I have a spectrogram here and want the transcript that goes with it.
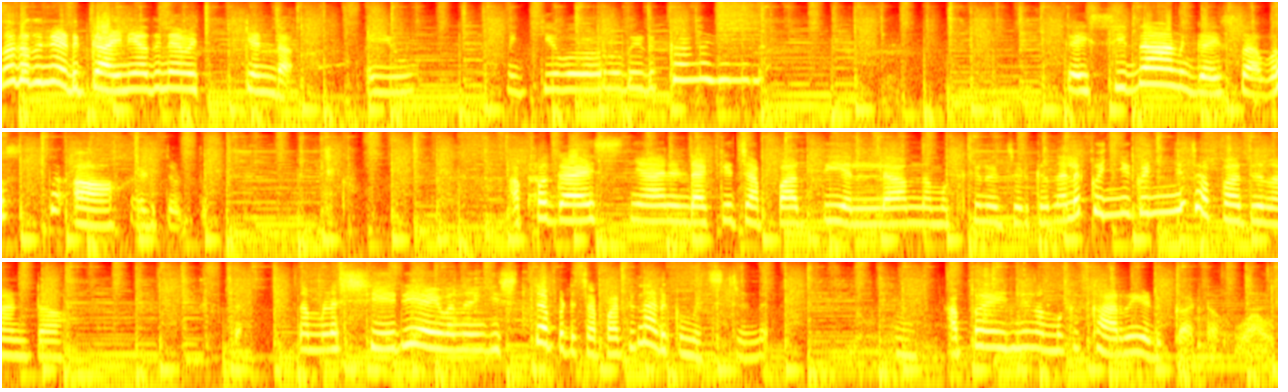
നമുക്കതിനെ എടുക്കാം. ഇനി അതിനെ വെക്കണ്ട. അയ്യോ എനിക്ക് വേറെ അത് എടുക്കാൻ കഴിയുന്നില്ല. ഗൈസ് ഇതാണ് ഗൈസ് അവസ്ഥ. ആ എടുത്തെടുത്തു അപ്പൊ ഗൈസ് ഞാൻ ഉണ്ടാക്കിയ ചപ്പാത്തി എല്ലാം നമുക്ക് ഇങ്ങനെ വെച്ചെടുക്കാം. നല്ല കുഞ്ഞു കുഞ്ഞു ചപ്പാത്തികളാണ് കേട്ടോ നമ്മൾ ശരിയായി വന്ന് എനിക്ക് ഇഷ്ടപ്പെട്ട ചപ്പാത്തി നടുക്കും വെച്ചിട്ടുണ്ട്. അപ്പോൾ അപ്പൊ ഇനി നമുക്ക് കറി എടുക്കാം കേട്ടോ. വാവ്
